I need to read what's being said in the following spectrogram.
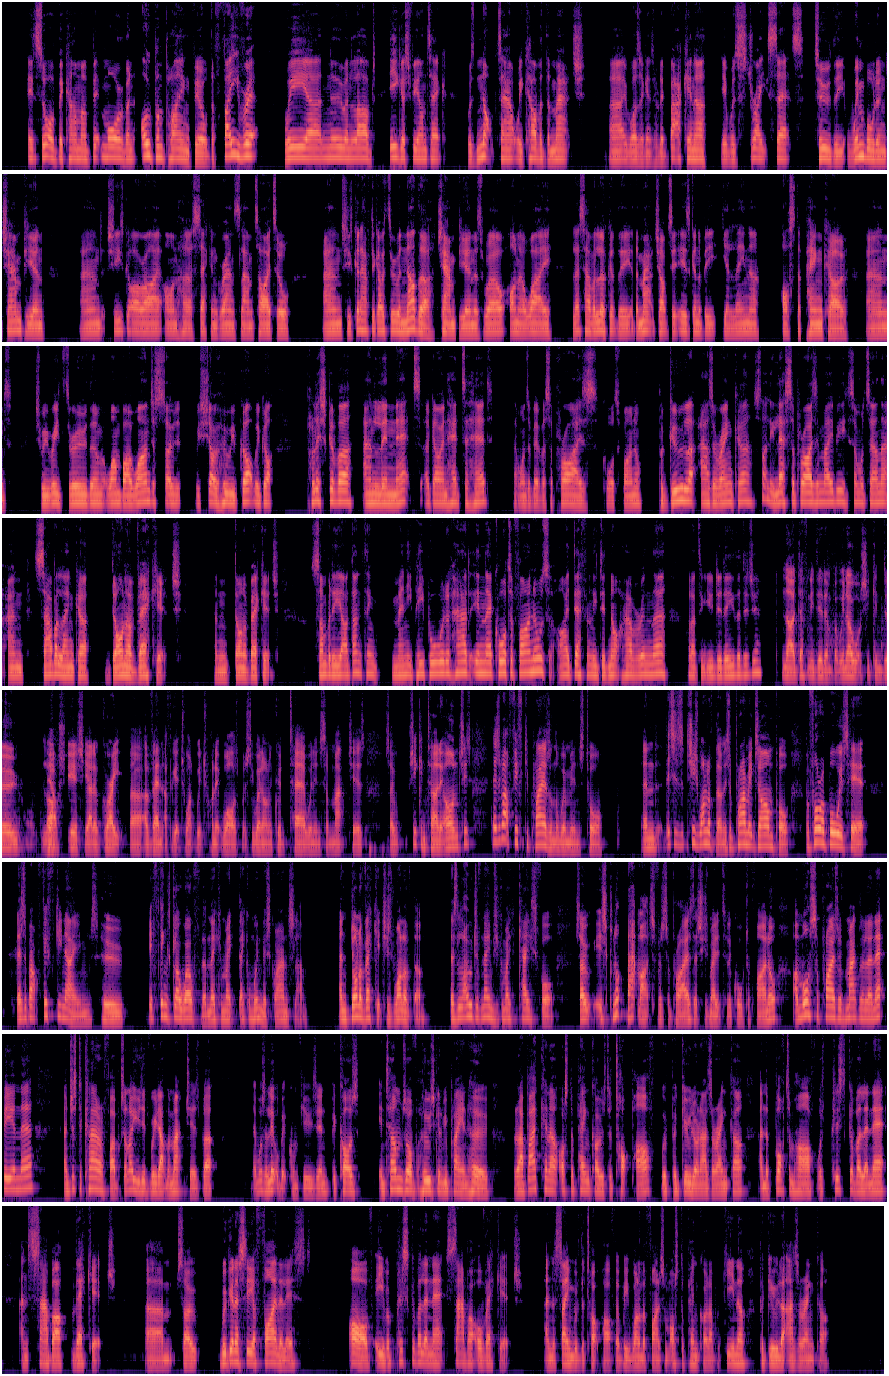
it's sort of become a bit more of an open playing field. The favorite we uh, knew and loved, Iga Swiatek, was knocked out. We covered the match. Uh, it was against Rybakina. It was straight sets to the Wimbledon champion, and she's got her eye on her second Grand Slam title. And she's going to have to go through another champion as well on her way. Let's have a look at the the matchups. It is going to be Jelena Ostapenko, and should we read through them one by one just so we show who we've got? We've got Pliskova and Linette are going head to head. That one's a bit of a surprise quarterfinal. Pegula Azarenka, slightly less surprising, maybe some would say on that, and Sabalenka Donna Vekic. And Donna Vekic, somebody I don't think many people would have had in their quarterfinals. I definitely did not have her in there. I don't think you did either, did you? No, definitely didn't. But we know what she can do. Last yeah. year, she had a great uh, event. I forget which one, which one it was, but she went on a good tear, winning some matches. So she can turn it on. She's there's about 50 players on the women's tour, and this is she's one of them. It's a prime example. Before a ball is hit, there's about 50 names who, if things go well for them, they can make they can win this Grand Slam. And Donna Vekic is one of them. There's loads of names you can make a case for. So it's not that much of a surprise that she's made it to the quarterfinal. I'm more surprised with Magda Linette being there. And just to clarify, because I know you did read out the matches, but it was a little bit confusing because in terms of who's going to be playing who, Rybakina Ostapenko is the top half with Pegula and Azarenka, and the bottom half was Pliskova Linette and Saba Vekic. Um, so we're going to see a finalist of either Pliskova Linette, Saba, or Vekic. And the same with the top half. There'll be one of the finalists from Ostapenko, Rybakina, Pegula, Azarenka.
